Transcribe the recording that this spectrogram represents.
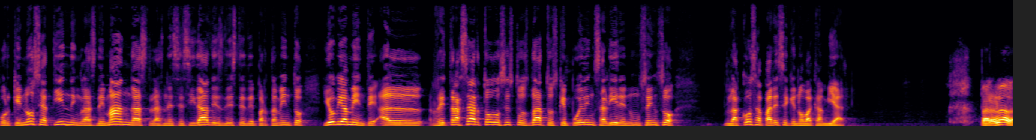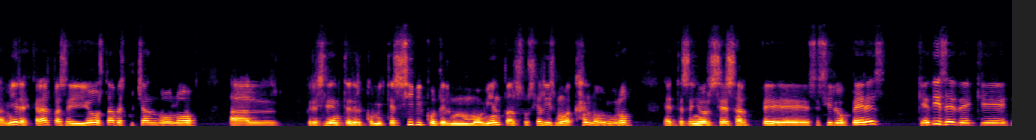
porque no se atienden las demandas, las necesidades de este departamento y obviamente al retrasar todos estos datos que pueden salir en un censo, la cosa parece que no va a cambiar. Para nada, mire, Caraspas, yo estaba escuchándolo al presidente del Comité Cívico del Movimiento al Socialismo acá en Oruro, este señor César Cecilio Pérez, que dice de que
